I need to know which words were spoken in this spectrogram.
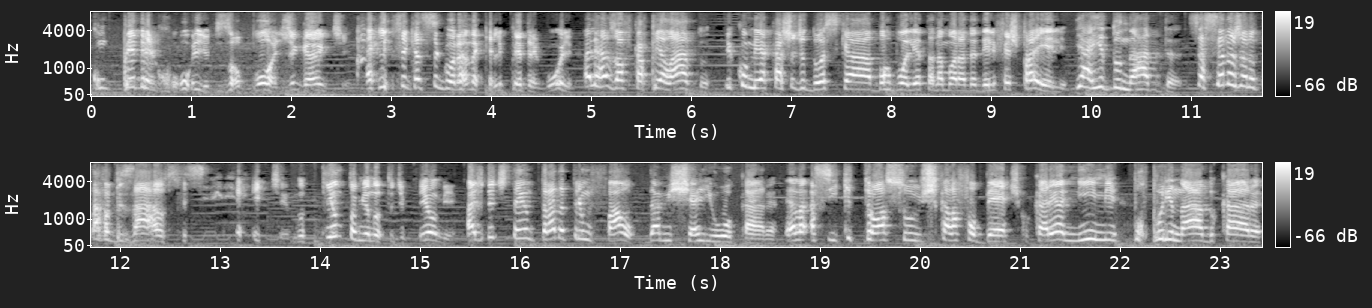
com um pedregulho de isopor gigante. Aí ele fica segurando aquele pedregulho. Aí ele resolve ficar pelado e comer a caixa de doce que a borboleta a namorada dele fez pra ele. E aí, do nada, se a cena já não tava bizarra o suficiente, no quinto minuto de filme, a gente tem a entrada triunfal da Michelle Yeoh, cara. Ela, assim, que troço escalafobético, cara. É anime purpurinado, cara.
